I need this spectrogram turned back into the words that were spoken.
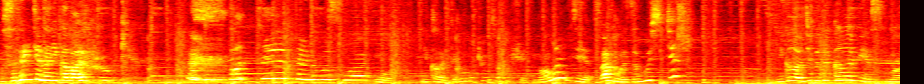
Посмотрите на Николая руки. Вот это его слайм. Николай, ты его начал загущать. Молодец. А мой загустишь? Николай, у тебя на голове слайм.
